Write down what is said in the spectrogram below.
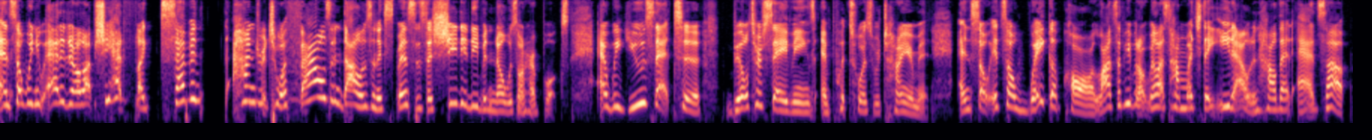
And so when you added it all up, she had like seven hundred to a thousand dollars in expenses that she didn't even know was on her books. And we use that to build her savings and put towards retirement. And so it's a wake-up call. Lots of people don't realize how much they eat out and how that adds up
